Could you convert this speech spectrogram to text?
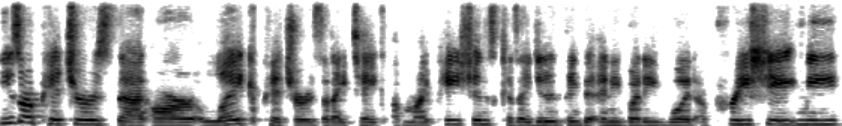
these are pictures that are like pictures that I take of my patients because I didn't think that anybody would appreciate me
